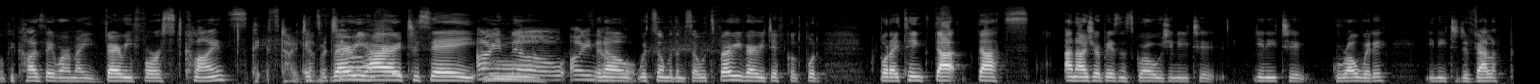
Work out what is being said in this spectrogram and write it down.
But because they were my very first clients, It's it's very hard to say. I "Oh," know, I know. You know, with some of them, so it's very, very difficult. But, but I think that that's and as your business grows, you need to you need to grow with it. You need to develop,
